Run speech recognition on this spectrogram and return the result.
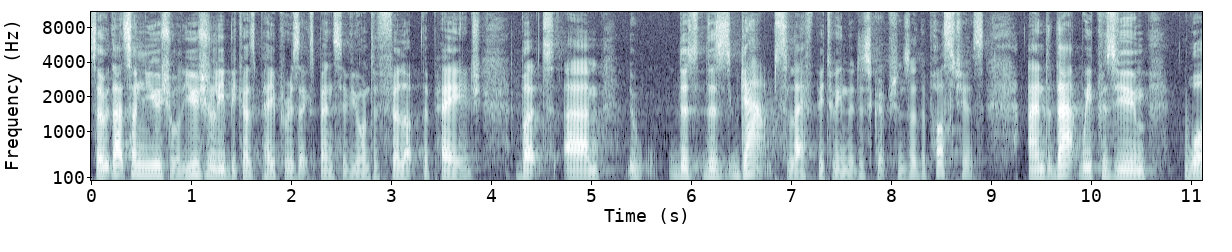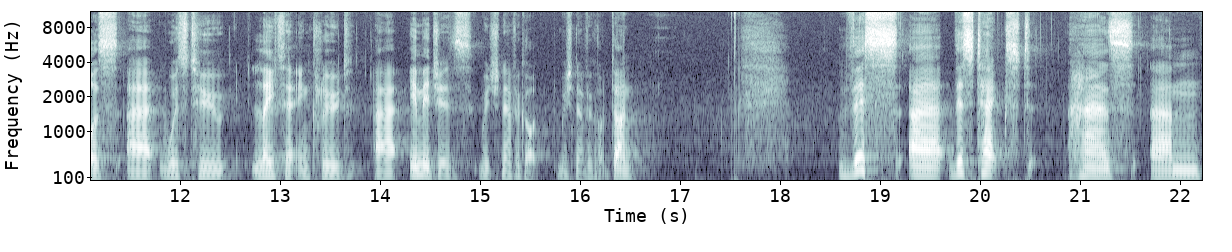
So that's unusual. Usually because paper is expensive, you want to fill up the page. But um, there's, there's gaps left between the descriptions of the postures. And that, we presume, was, uh, was to later include uh, images, which never, got, which never got done. This, uh, this text has, um,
